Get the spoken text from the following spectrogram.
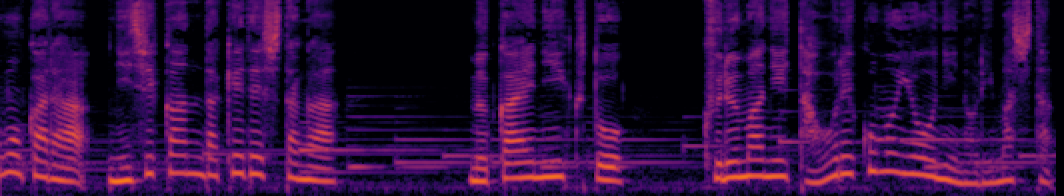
後から2時間だけでしたが迎えに行くと車に倒れ込むように乗りました。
